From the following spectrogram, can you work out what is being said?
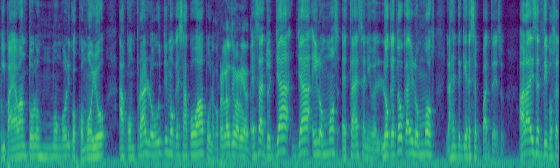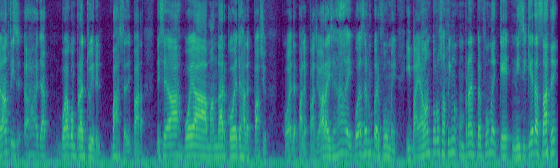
y para allá van todos los mongólicos como yo a comprar lo último que sacó Apple. A comprar la última mierda. Exacto, ya, ya Elon Musk está a ese nivel. Lo que toca a Elon Musk, la gente quiere ser parte de eso. Ahora dice el tipo, se levanta y dice, ah, ya voy a comprar Twitter. Va, se dispara. Dice, ah, voy a mandar cohetes al espacio. Cohetes para el espacio. Ahora dice, ay, voy a hacer un perfume. Y para allá van todos los sapingos a comprar el perfume que ni siquiera saben.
